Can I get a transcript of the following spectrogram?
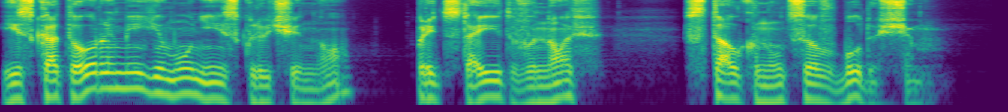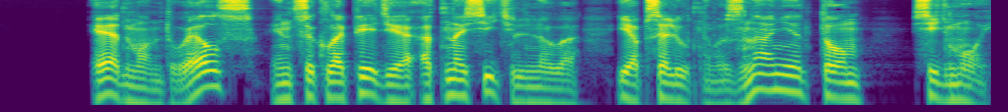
и с которыми ему не исключено предстоит вновь столкнуться в будущем. Эдмонд Уэллс, Энциклопедия относительного и абсолютного знания, том 7.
